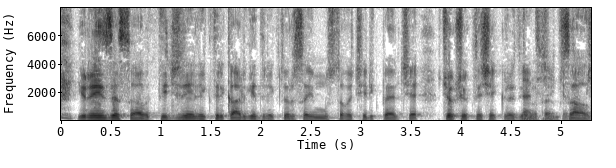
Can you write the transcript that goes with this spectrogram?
Yüreğinize sağlık. Dicle Elektrik Arge Direktörü Sayın Mustafa Çelik Bençe çok çok teşekkür ediyorum Ben efendim. teşekkür Sağ olun.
